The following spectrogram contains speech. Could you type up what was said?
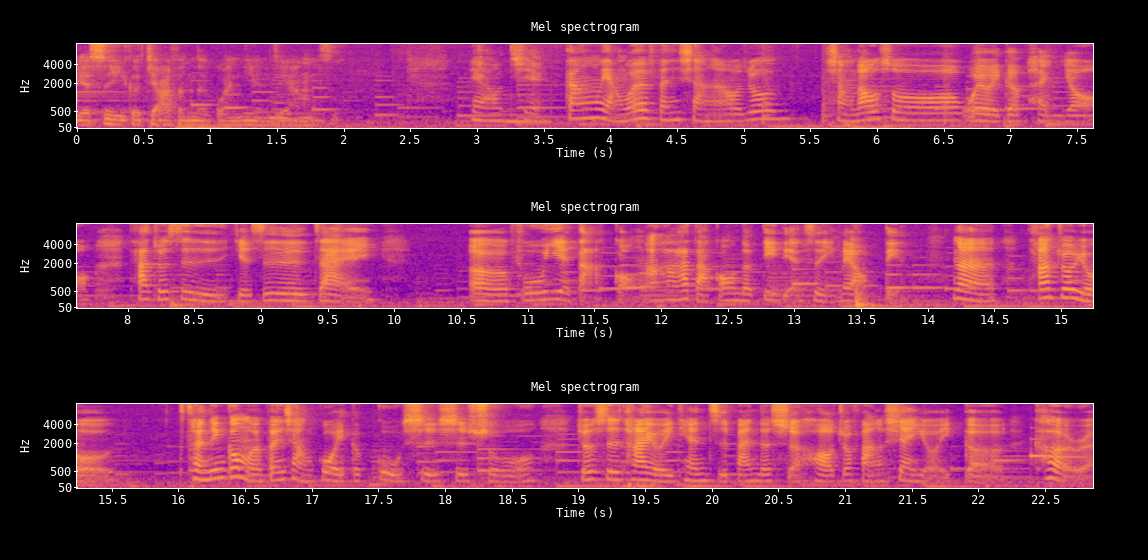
也是一个加分的观念。这样子。了解，刚两位分享啊，我就想到说，我有一个朋友，他就是也是在呃服务业打工，然后他打工的地点是饮料店，那他就有。曾经跟我们分享过一个故事，是说，就是他有一天值班的时候，就发现有一个客人，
